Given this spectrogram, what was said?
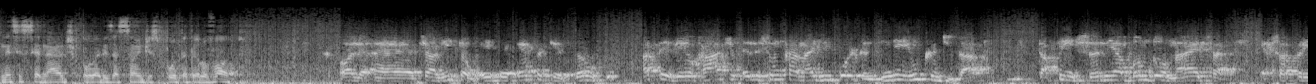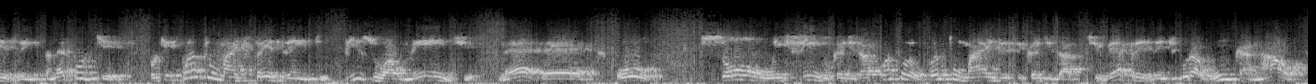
nesse cenário de polarização e disputa pelo voto? Olha, é, Tiago, então, essa questão, a TV e o rádio, eles são canais importantes. Nenhum candidato está pensando em abandonar essa, essa presença, né? Por quê? Porque quanto mais presente visualmente, né, é, ou som, enfim, do candidato, quanto, quanto mais esse candidato estiver presente por algum canal,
